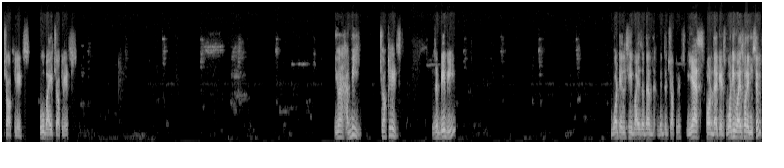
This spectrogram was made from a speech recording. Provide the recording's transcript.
Chocolates. Who buy chocolates? Your hubby, chocolates. He's a baby. What else he buys other with the chocolates? Yes, for the kids. What he buys for himself?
